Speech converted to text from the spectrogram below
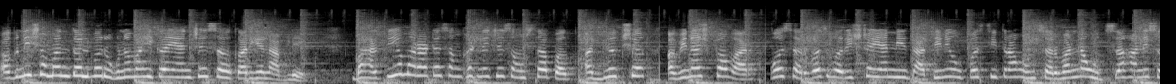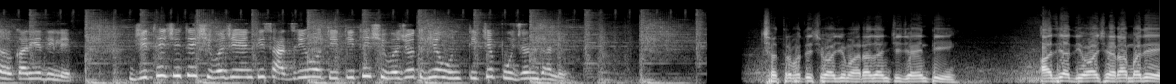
अग्निशमन दल व रुग्णवाहिका यांचे सहकार्य लाभले. भारतीय मराठा संघटनेचे संस्थापक अध्यक्ष अविनाश पवार व सर्वच वरिष्ठ यांनी जातीने उपस्थित राहून सर्वांना उत्साहाने सहकार्य दिले. जिथे जिथे शिवजयंती साजरी होती तिथे शिवज्योत घेऊन तिचे पूजन झाले. छत्रपती शिवाजी महाराजांची जयंती आज या दिवा शहरामध्ये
